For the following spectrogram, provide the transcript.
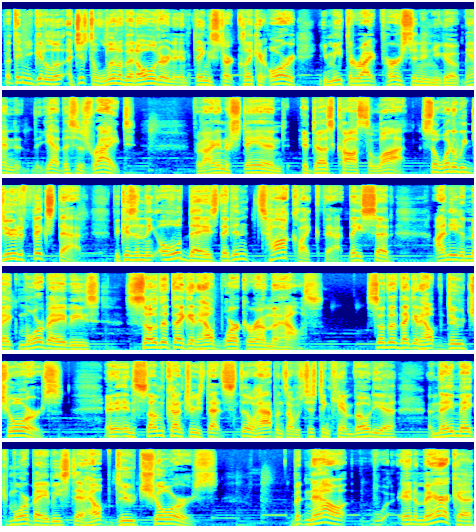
But then you get a little, just a little bit older and, and, things start clicking, or you meet the right person and you go, man, yeah, this is right. But I understand it does cost a lot. So what do we do to fix that? Because in the old days, they didn't talk like that. They said, I need to make more babies so that they could help work around the house, so that they could help do chores. And in some countries, that still happens. I was just in Cambodia, and they make more babies to help do chores. But now in America,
